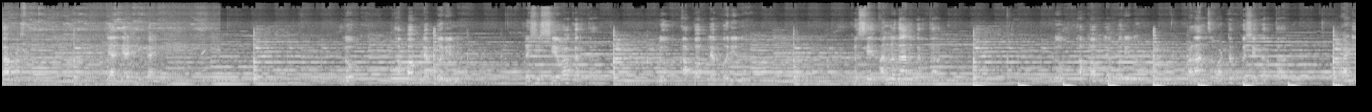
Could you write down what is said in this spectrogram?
मुक्काम असतो त्या त्या ठिकाणी लोक आपापल्या परीनं कशी सेवा करतात? लोक आपापल्या परीनं कसे अन्नदान करतात? लोक आपापल्या परीनं फळांचं वाटप कसे करतात? आणि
